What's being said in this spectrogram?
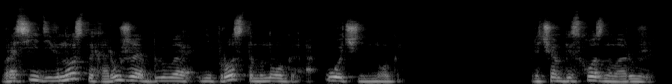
В России 90-х оружия было не просто много, а очень много. Причем бесхозного оружия.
